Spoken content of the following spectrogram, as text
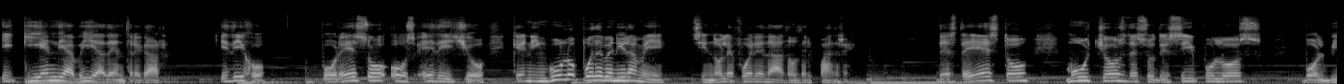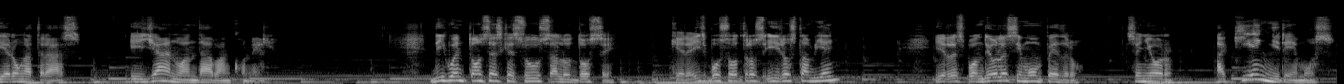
y quién le había de entregar. Y dijo, por eso os he dicho que ninguno puede venir a mí si no le fuere dado del Padre. Desde esto muchos de sus discípulos volvieron atrás y ya no andaban con él. Dijo entonces Jesús a los doce, ¿queréis vosotros iros también? Y respondióle Simón Pedro, Señor, ¿a quién iremos?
